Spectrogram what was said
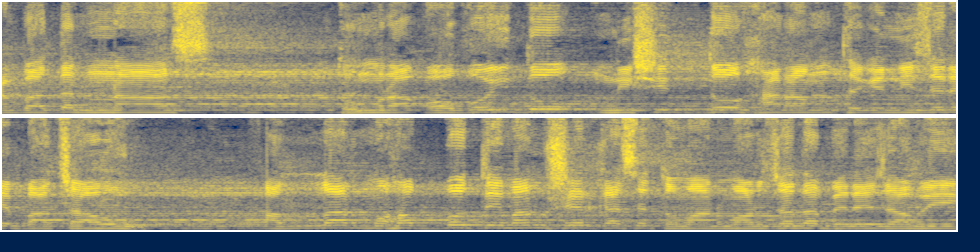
আবাদান নাস, তোমরা অবৈধ, নিষিদ্ধ, হারাম থেকে নিজেরে বাঁচাও। আল্লাহর মহব্বতে মানুষের কাছে তোমার মর্যাদা বেড়ে যাবে।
